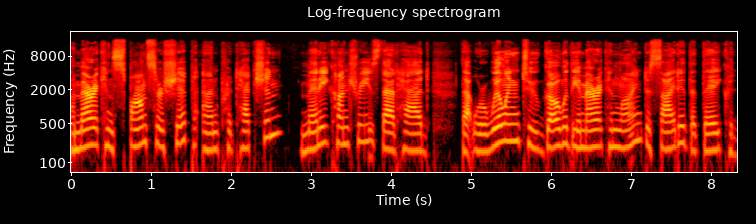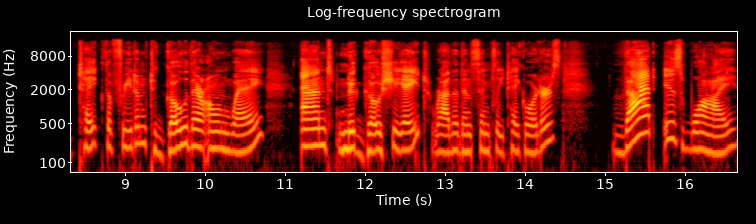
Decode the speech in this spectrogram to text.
American sponsorship and protection. Many countries that had that were willing to go with the American line decided that they could take the freedom to go their own way and negotiate rather than simply take orders. That is why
